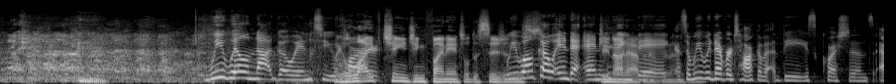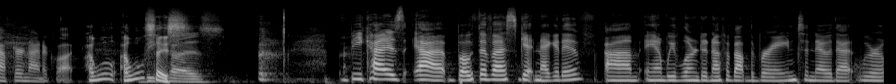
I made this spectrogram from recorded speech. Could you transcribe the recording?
we will not go into like life changing financial decisions. We won't go into anything big. So we would never talk about these questions after nine o'clock. I will. I will say. S- because because uh, both of us get negative, um, and we've learned enough about the brain to know that we're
